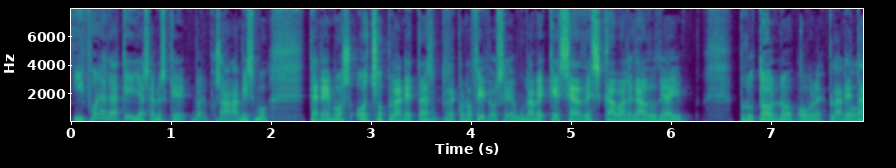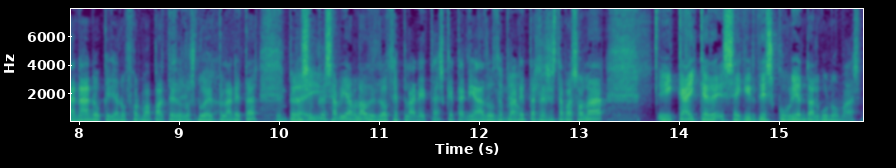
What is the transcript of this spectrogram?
Y fuera de aquí, ya sabes que, bueno, pues ahora mismo tenemos ocho planetas reconocidos. ¿eh? Una vez que se ha descabalgado de ahí Plutón, ¿no? Como planeta nano, que ya no forma parte de los nueve planetas, pero siempre se había hablado de doce planetas, que tenía doce planetas el sistema solar y que hay que seguir descubriendo alguno más.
